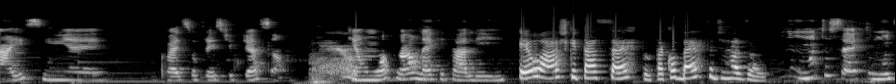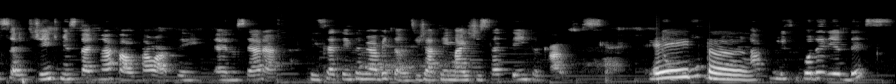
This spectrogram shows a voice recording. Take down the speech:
aí sim é, vai sofrer esse tipo de ação. que é um local, né, que tá ali Eu acho que tá certo, tá coberto de razão. muito certo, muito certo. Gente, minha cidade natal tá lá, tem, é no Ceará. Tem 70 mil habitantes e já tem mais de 70 casos. Eita! A polícia poderia des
